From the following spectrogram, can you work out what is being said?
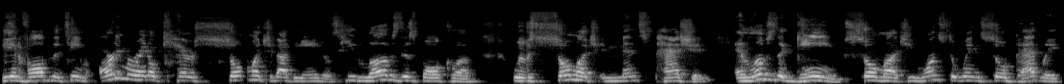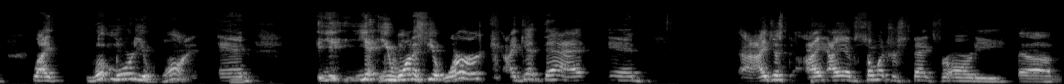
be involved in the team. Arte Moreno cares so much about the Angels. He loves this ball club with so much immense passion and loves the game so much. He wants to win so badly. Like, what more do you want? And yeah, you want to see it work. I get that. And I just, I, I have so much respect for Arte Um,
